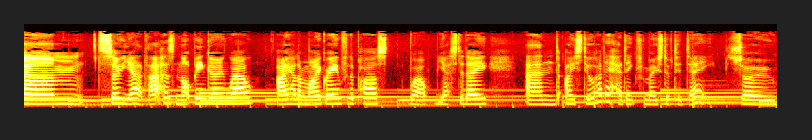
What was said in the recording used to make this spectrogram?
Um, so, yeah, that has not been going well. I had a migraine for the past, well, yesterday, and I still had a headache for most of today. So,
